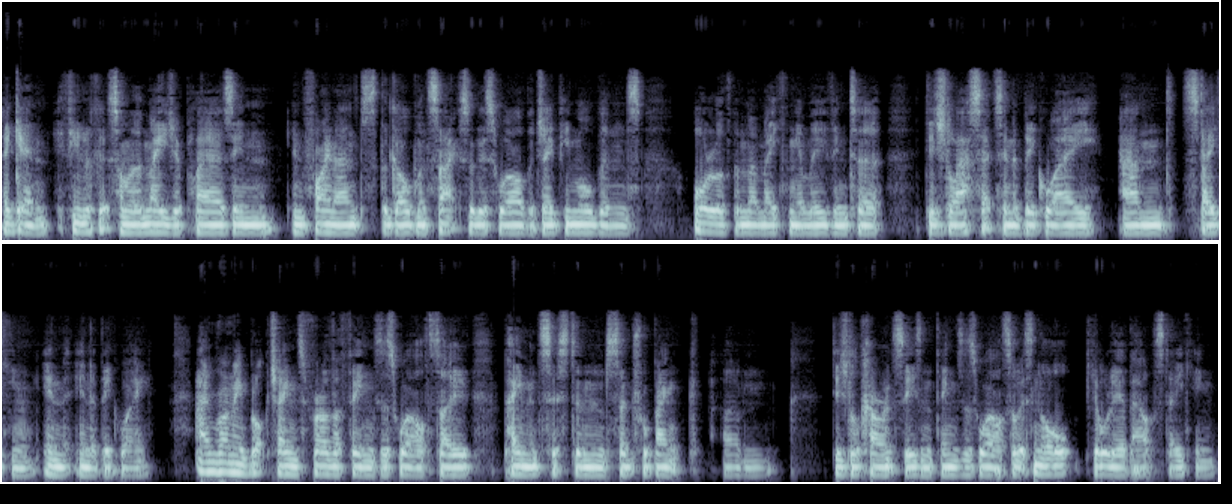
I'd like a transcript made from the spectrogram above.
again, if you look at some of the major players in in finance, the Goldman Sachs of this world, the JP Morgans, all of them are making a move into digital assets in a big way and staking in in a big way, and running blockchains for other things as well. So payment systems, central bank um, digital currencies, and things as well. So it's not purely about staking.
